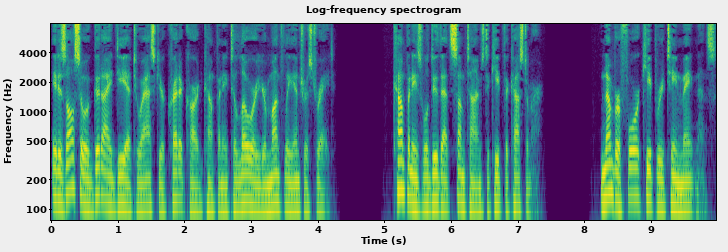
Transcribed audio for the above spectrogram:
It is also a good idea to ask your credit card company to lower your monthly interest rate. Companies will do that sometimes to keep the customer. Number 4 Keep routine maintenance.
